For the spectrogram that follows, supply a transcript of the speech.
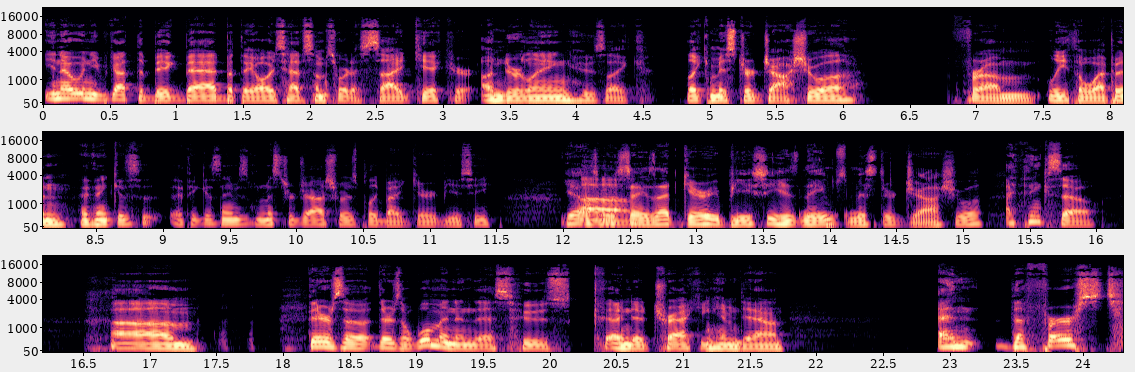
you know when you've got the big bad but they always have some sort of sidekick or underling who's like like Mr. Joshua from Lethal Weapon I think is I think his name is Mr. Joshua is played by Gary Busey yeah. I was going to say, is that Gary Busey? His name's Mister Joshua. I think so um there's a there's a woman in this who's kind of tracking him down and the first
